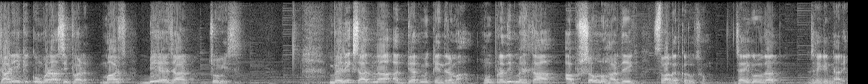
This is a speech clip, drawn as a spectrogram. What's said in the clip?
જાણીએ કે કુંભ રાશિફળ માર્ચ બે હજાર ચોવીસ. વૈદિક સાધના આધ્યાત્મિક કેન્દ્રમાં હું પ્રદીપ મહેતા આપ સૌનું હાર્દિક સ્વાગત કરું છું. જય ગુરુદત્ત, જય ગિરનારી.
